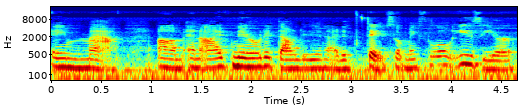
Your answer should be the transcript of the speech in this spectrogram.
a map. Um, and I've narrowed it down to the United States, so it makes it a little easier.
